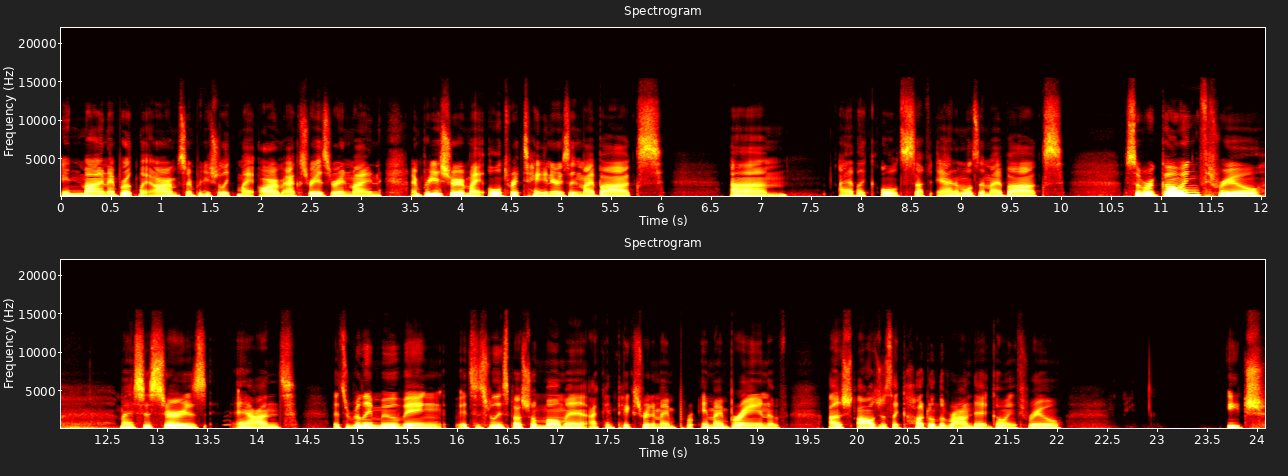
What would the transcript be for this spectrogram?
in mine, I broke my arm, so I'm pretty sure like my arm x rays are in mine. I'm pretty sure my old retainers in my box. Um, I have like old stuffed animals in my box. So we're going through my sister's and it's really moving. It's this really special moment. I can picture it in my in my brain of I'll, I'll just like huddled around it going through each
